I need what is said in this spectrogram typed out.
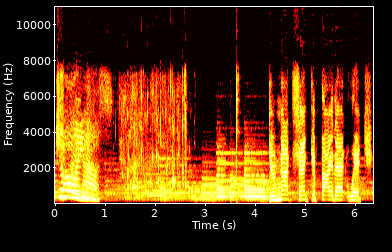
Join us. Do not sanctify that witch.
